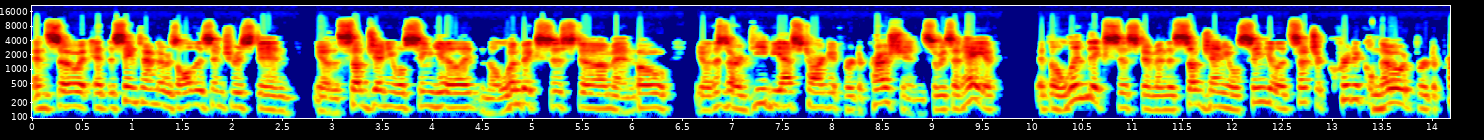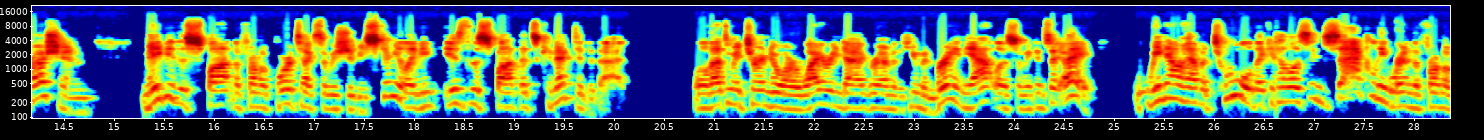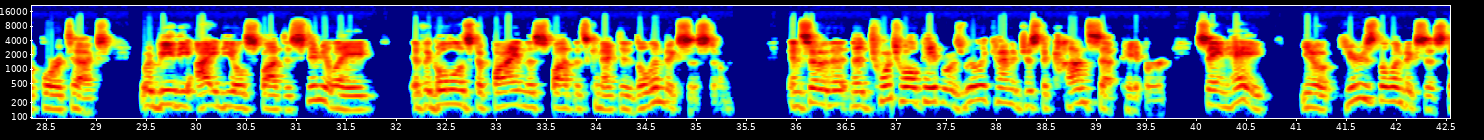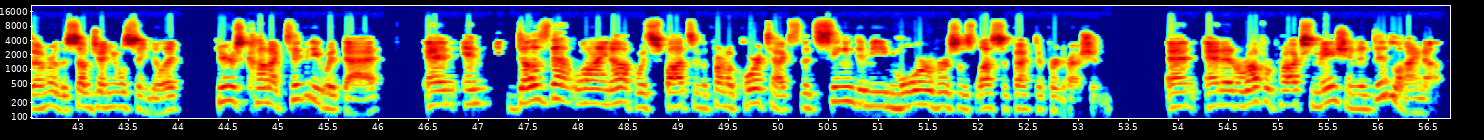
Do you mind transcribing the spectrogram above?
and so at, the same time there was all this interest in you know the subgenual cingulate and the limbic system and oh you know this is our dbs target for depression. So we said hey if if the limbic system and the subgenual cingulate is such a critical node for depression maybe the spot in the frontal cortex that we should be stimulating is the spot that's connected to that. Well, that's when we turn to our wiring diagram of the human brain, the atlas, and we can say, hey, we now have a tool that can tell us exactly where in the frontal cortex would be the ideal spot to stimulate if the goal is to find the spot that's connected to the limbic system. And so the, the 2012 paper was really kind of just a concept paper saying, hey, you know, here's the limbic system or the subgenual cingulate, here's connectivity with that. And, and does that line up with spots in the frontal cortex that seem to me more versus less effective for depression? And, and at a rough approximation, it did line up.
